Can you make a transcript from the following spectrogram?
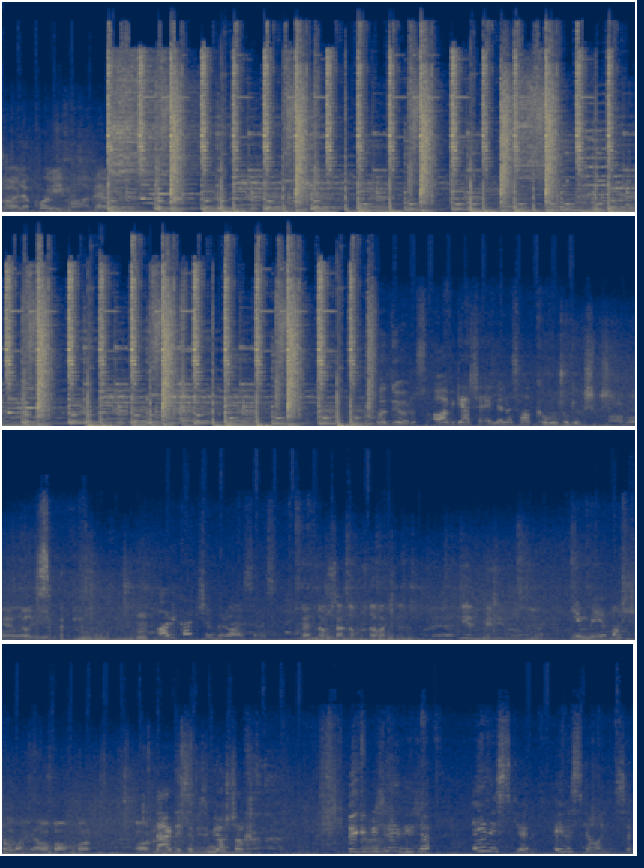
Şöyle koyayım abi. Tadıyoruz. Abi gerçekten ellerine sağlık kavun çok yakışmış. Abi kaç yıldır varsınız? Ben 99'da başladım buraya. 21 yıl oluyor. 20 yıl maşallah ya. Babam var. Artık Neredeyse bizim yaşlar kadar. Peki bir şey diyeceğim. En eski, en eski hangisi?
